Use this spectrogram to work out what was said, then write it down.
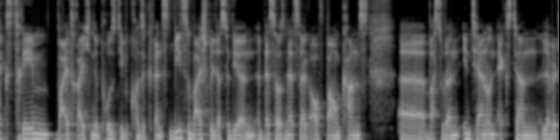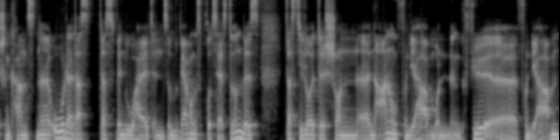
extrem weitreichende positive Konsequenzen, wie zum Beispiel, dass du dir ein, ein besseres Netzwerk aufbauen kannst, äh, was du dann intern und extern leveragen kannst, ne? Oder dass, dass wenn du halt in so einem Bewerbungsprozess drin bist, dass die Leute schon äh, eine Ahnung von dir haben und ein Gefühl äh, von dir haben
